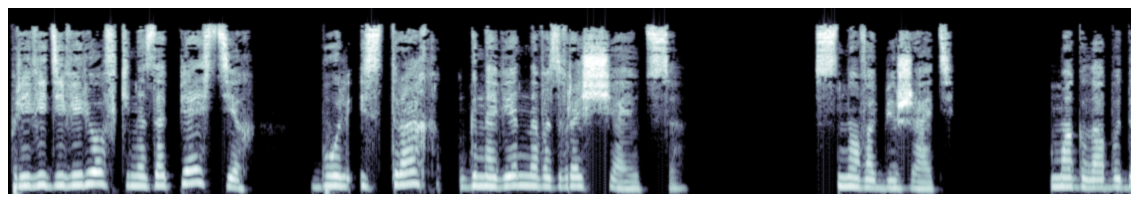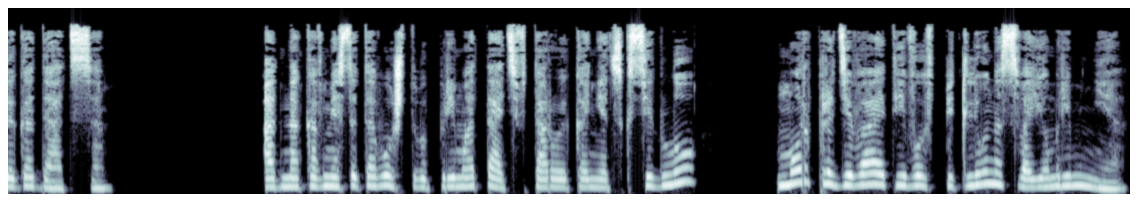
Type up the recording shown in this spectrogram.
При виде веревки на запястьях боль и страх мгновенно возвращаются. Снова бежать. Могла бы догадаться. Однако вместо того, чтобы примотать второй конец к седлу, Мор продевает его в петлю на своем ремне.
